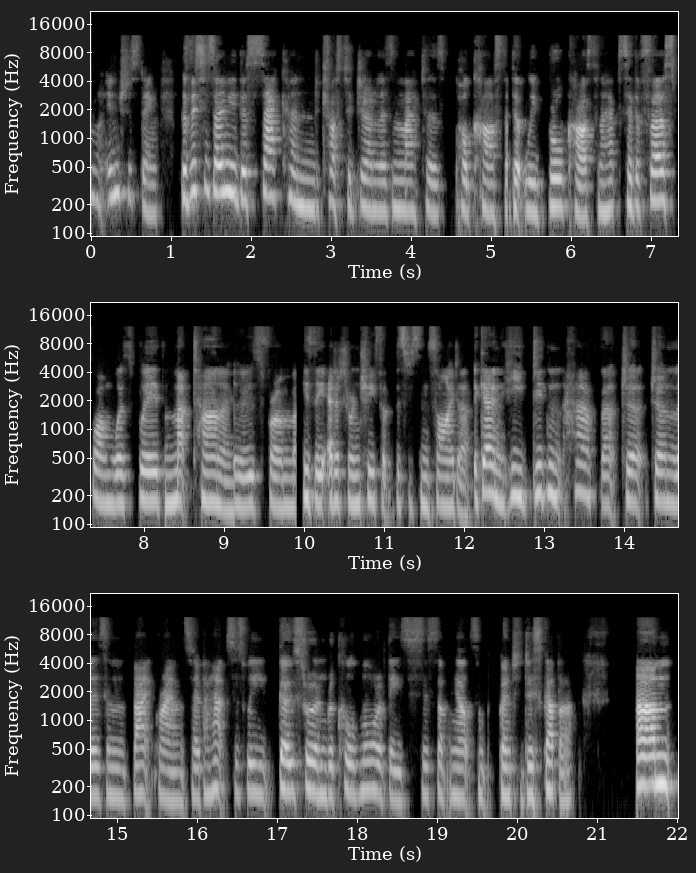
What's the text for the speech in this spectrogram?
Oh, interesting. Because this is only the second Trusted Journalism Matters podcast that we broadcast. And I have to say, the first one was with Matt Turner, who's from, he's the editor in chief at Business Insider. Again, he didn't have that journalism background. So perhaps as we go through and record more of these, this is something else I'm going to discover. Um,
